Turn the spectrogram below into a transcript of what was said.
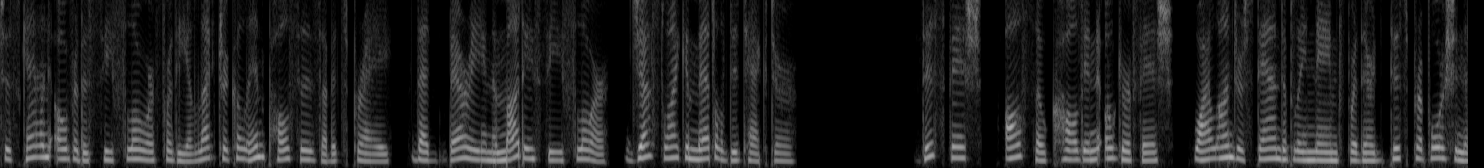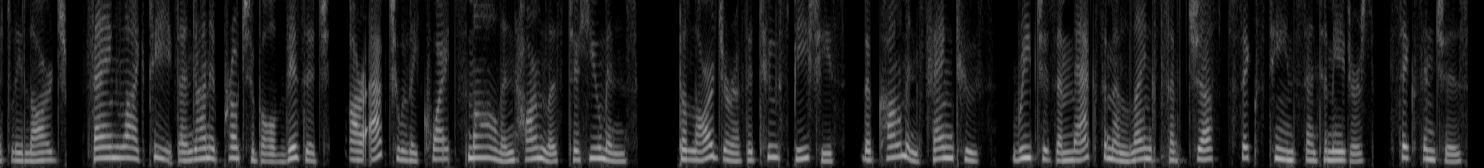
to scan over the seafloor for the electrical impulses of its prey that bury in the muddy seafloor, just like a metal detector. This fish, also called an ogrefish, while understandably named for their disproportionately large, fang-like teeth and unapproachable visage, are actually quite small and harmless to humans. The larger of the two species, the common fangtooth, reaches a maximum length of just 16 centimeters, 6 inches.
